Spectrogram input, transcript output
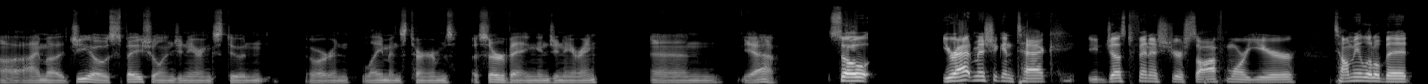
Uh, I'm a geospatial engineering student, or in layman's terms, a surveying engineering. And yeah. So you're at Michigan Tech. You just finished your sophomore year. Tell me a little bit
